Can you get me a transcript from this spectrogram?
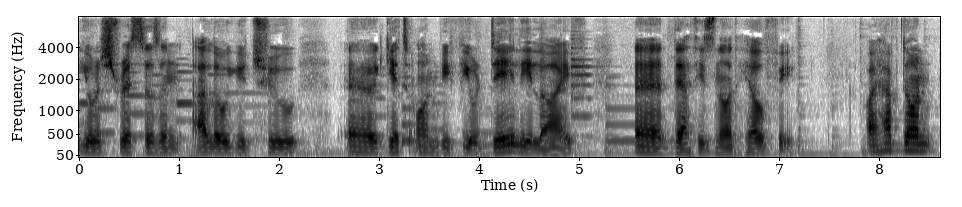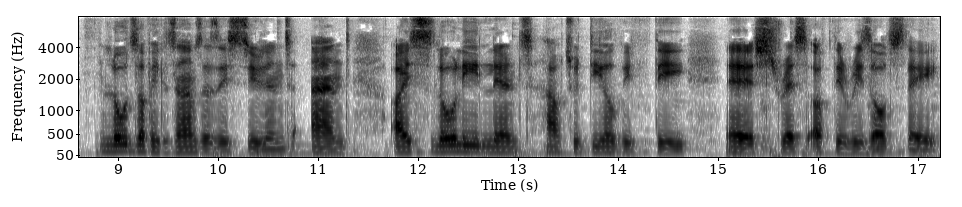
your stress doesn't allow you to uh, get on with your daily life, uh, that is not healthy. I have done loads of exams as a student and I slowly learned how to deal with the uh, stress of the results day.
